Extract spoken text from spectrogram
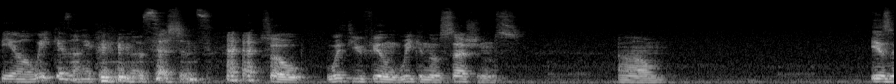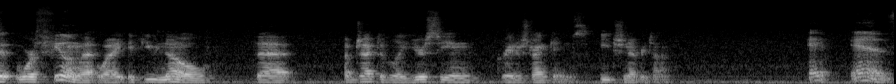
feel weak as anything in those sessions. So, with you feeling weak in those sessions, um, is it worth feeling that way if you know that objectively you're seeing greater strength gains each and every time? it is.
